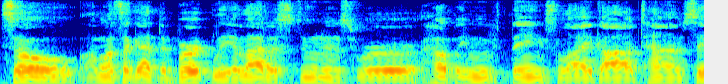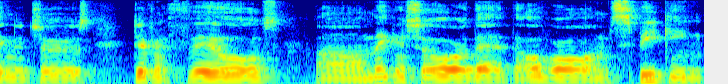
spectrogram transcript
So uh, once I got to Berklee, a lot of students were helping me with things like odd time signatures, different fills, um, making sure that the overall I'm speaking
